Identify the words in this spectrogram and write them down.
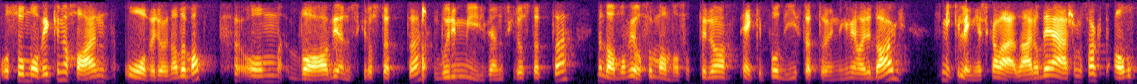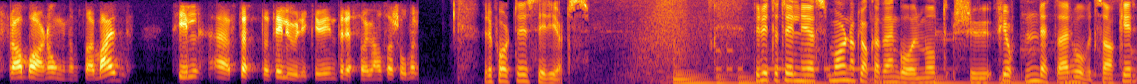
Og så må vi kunne ha en overordna debatt om hva vi ønsker å støtte, hvor mye vi ønsker å støtte. Men da må vi også manne oss opp til å peke på de støtteordningene vi har i dag, som ikke lenger skal være der. Og Det er som sagt alt fra barne- og ungdomsarbeid til eh, støtte til ulike interesseorganisasjoner. Reporter Siri Gjørts. Du lytter til Nyhetsmorgen, og klokka den går mot 7.14. Dette er hovedsaker.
